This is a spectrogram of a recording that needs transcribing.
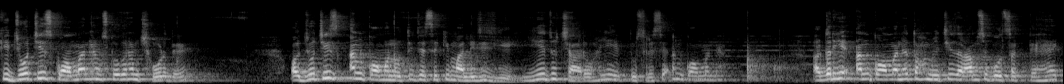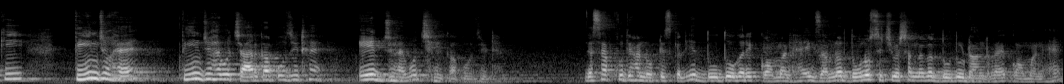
कि जो चीज़ कॉमन है, उसको अगर हम छोड़ दें और जो चीज़ अनकॉमन होती है जैसे कि मान लीजिए ये ये जो चारों हैं, ये एक दूसरे से अनकॉमन है। अगर ये अनकॉमन है तो हम ये चीज़ आराम से बोल सकते हैं कि तीन जो है, तीन जो है वो चार का अपोजिट है, एक जो है वो छः का अपोजिट है। जैसे आप खुद यहाँ नोटिस कर लिए दो दो अगर एक कॉमन है एग्जामिनर दोनों सिचुएशन में अगर दो दो डाल रहा है कॉमन है,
